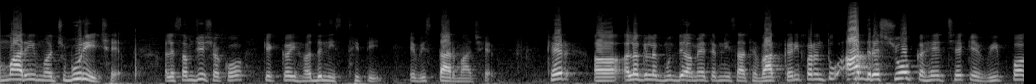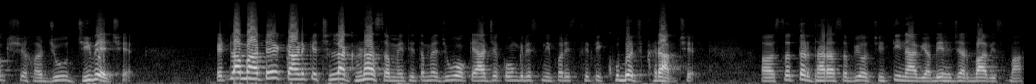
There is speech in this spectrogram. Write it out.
અમારી મજબૂરી છે. એટલે સમજી શકો કે કઈ હદની સ્થિતિ એ વિસ્તારમાં છે. ખેર અલગ અલગ મુદ્દે અમે તેમની સાથે વાત કરી, પરંતુ આ દ્રશ્યો કહે છે કે વિપક્ષ હજુ જીવે છે. એટલા માટે કારણ કે છેલ્લા ઘણા સમયથી તમે જુઓ કે આજે કોંગ્રેસની પરિસ્થિતિ ખૂબ જ ખરાબ છે. સત્તર ધારાસભ્યો જીતીને આવ્યા બે હજાર બાવીસમાં,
